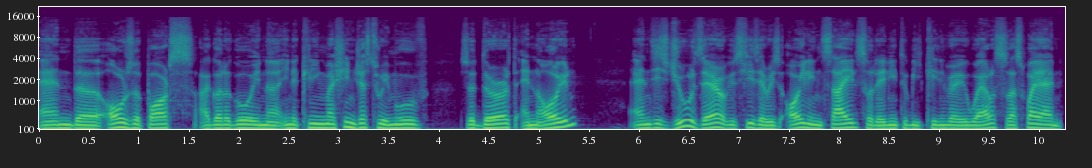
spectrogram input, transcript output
and uh, all the parts are gonna go in a, in a cleaning machine just to remove the dirt and oil. And these jewels there, obviously there is oil inside, so they need to be cleaned very well. So that's why I'm,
